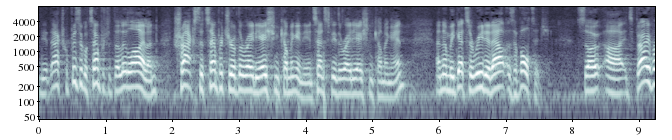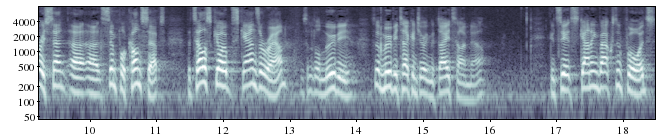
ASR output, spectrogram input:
the actual physical temperature of the little island tracks the temperature of the radiation coming in, the intensity of the radiation coming in, and then we get to read it out as a voltage. So uh, it's very, very sen- uh, uh simple concept. The telescope scans around. It's a little movie. It's a movie taken during the daytime now. You can see it scanning backwards and forwards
